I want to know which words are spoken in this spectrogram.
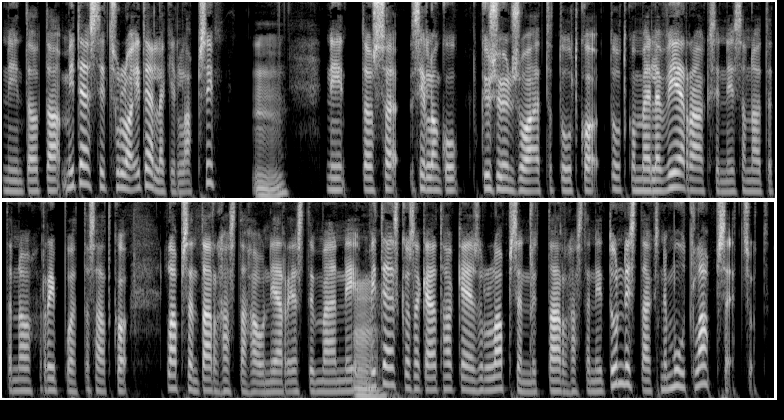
Niin tota, miten sitten sulla on itselläkin lapsi? Mm. Niin tuossa silloin kun kysyin sua, että tuutko, tuutko meille vieraaksi, niin sanoit, että no riippuu, että saatko lapsen tarhasta haun järjestymään. Niin mm. miten kun sä käyt hakemaan sun lapsen nyt tarhasta, niin tunnistaako ne muut lapset sut?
